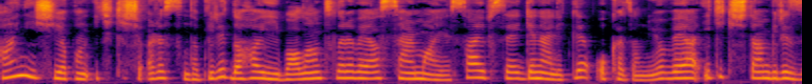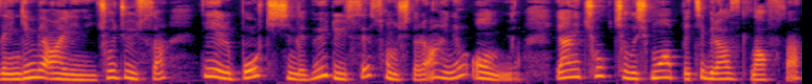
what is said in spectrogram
Aynı işi yapan iki kişi arasında biri daha iyi bağlantılara veya sermaye sahipse genellikle o kazanıyor veya iki kişiden biri zengin bir ailenin çocuğuysa diğeri borç içinde büyüdüyse sonuçları aynı olmuyor. Yani çok çalış muhabbeti biraz lafta.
